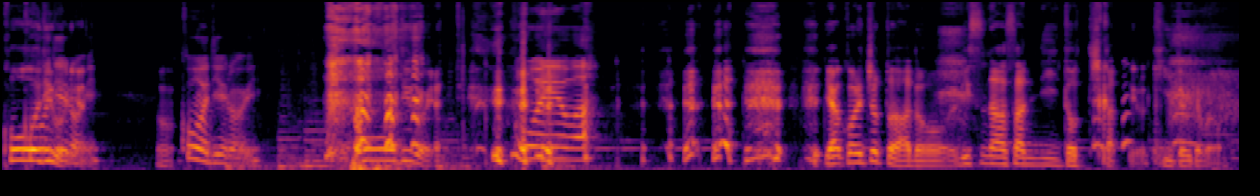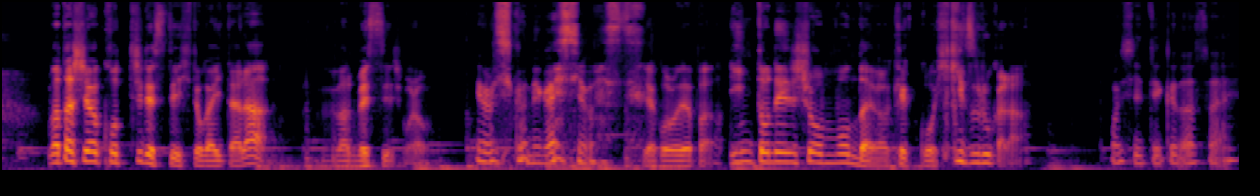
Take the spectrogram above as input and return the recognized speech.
コーデュロイ。コーデュロイ。コーデュロイ。やって。応援はいやこれちょっとあのリスナーさんにどっちかっていうの聞いといてもらおう。私はこっちですって人がいたらあのメッセージもらおう。よろしくお願いします。いやこれやっぱイントネーション問題は結構引きずるから。教えてください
